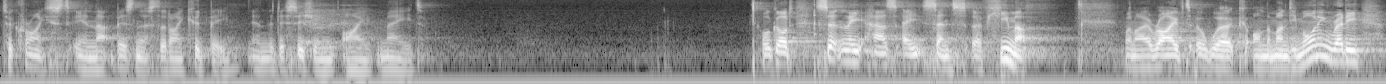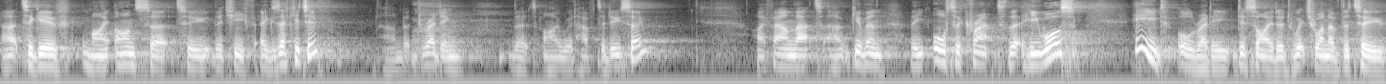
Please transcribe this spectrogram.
to Christ in that business that I could be, in the decision I made. Well, God certainly has a sense of humour. when I arrived at work on the Monday morning, ready uh, to give my answer to the chief executive, um, but dreading that I would have to do so. I found that, uh, given the autocrat that he was, he'd already decided which one of the two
